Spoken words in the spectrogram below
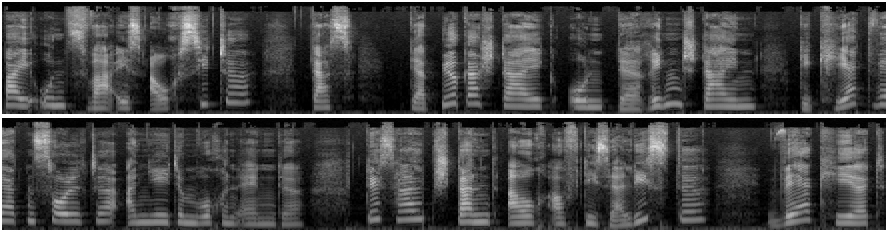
Bei uns war es auch Sitte, dass der Bürgersteig und der Rinnstein gekehrt werden sollte an jedem Wochenende. Deshalb stand auch auf dieser Liste, wer kehrt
